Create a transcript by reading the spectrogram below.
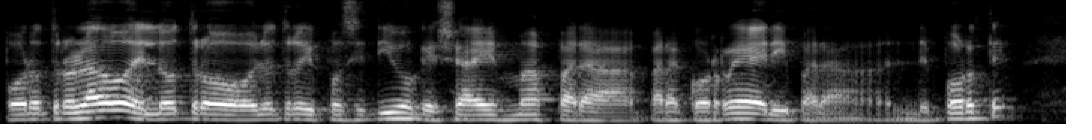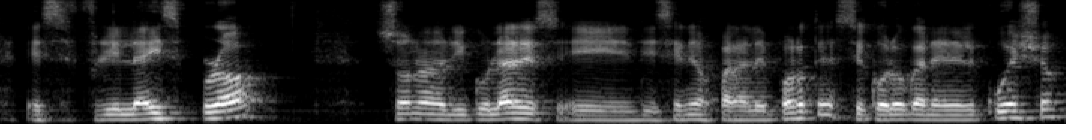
Por otro lado, el otro, el otro dispositivo que ya es más para, correr y para el deporte es Freelace Pro. Son auriculares eh, diseñados para el deporte, se colocan en el cuello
